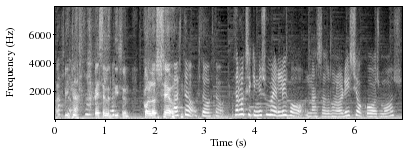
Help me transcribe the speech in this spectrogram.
Θα πει να special edition. Κολοσσέο. αυτό, αυτό, αυτό. Θέλω να ξεκινήσουμε λίγο να σας γνωρίσει ο κόσμος.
